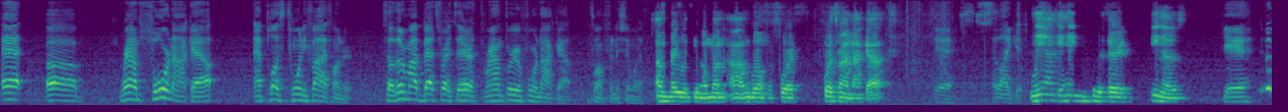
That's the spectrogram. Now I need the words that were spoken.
at uh, round four knockout at plus 2500. So they're my bets right there. Round three or four knockout. That's what I'm finishing with. I'm right with you. I'm on, I'm going for fourth fourth round knockout. Yeah, I like it. Leon can hang for the third. He knows. Yeah, it'll,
